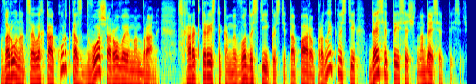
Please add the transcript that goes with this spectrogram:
Варуна це легка куртка з двошарової мембрани з характеристиками водостійкості та паропроникності 10 тисяч на 10 тисяч.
